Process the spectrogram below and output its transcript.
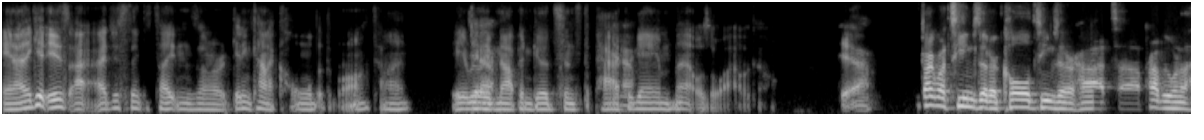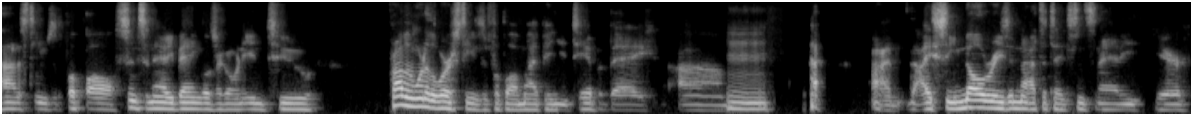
And I think it is. I, I just think the Titans are getting kind of cold at the wrong time. They really yeah. have not been good since the Packer yeah. game. That was a while ago. Yeah. Talk about teams that are cold, teams that are hot. Uh, probably one of the hottest teams in football. Cincinnati Bengals are going into probably one of the worst teams in football, in my opinion. Tampa Bay. Um, mm. I, I see no reason not to take Cincinnati here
